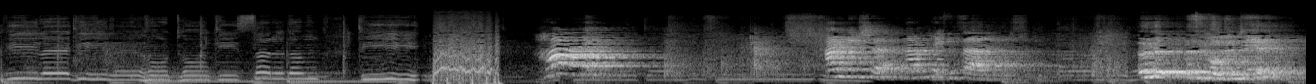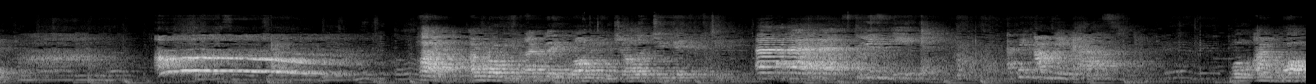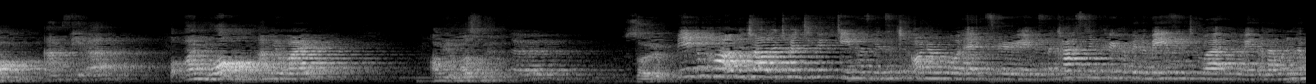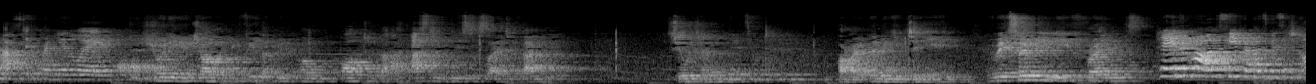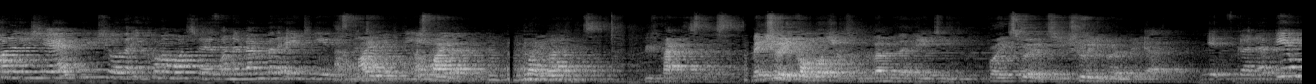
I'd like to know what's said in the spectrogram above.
गीले गीले होठों की सरदम पी Well, I'm wrong. So, So, being a part of the Ujala 2015 has been such an honourable experience. The cast and crew have been amazing to work with, and I wouldn't have asked it for any other way. after joining Ujala, you feel like you've become part of the Aston Police Society family. It's your turn. Alright, let me continue. We made so many new friends. Playing the part of Sita has been such an honour this year. Make sure that you come and watch us on November the 18th. That's my, that's my level. My lines. We've practiced this. Make sure you come watch us on November the 18th for an experience you truly won't forget. It's gonna be.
